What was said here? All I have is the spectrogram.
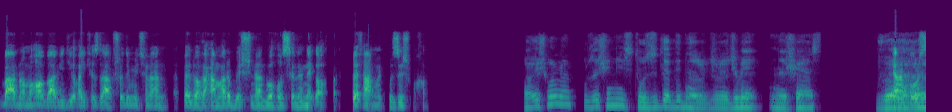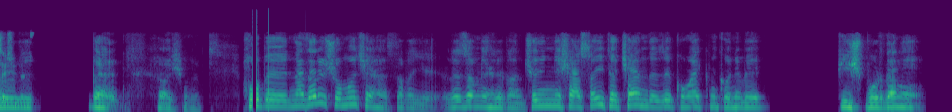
برنامه ها و ویدیوهایی که ضبط شده می‌تونن بالواقع همه رو بشینن با حوصله نگاه کنن. بفرمایید پوزش می‌خوام. خواهش می‌کنم. پوزشی نیست. توضیح دادید. راجع به نشست و بله. خواهش می‌کنم. خب نظر شما چه هست آقای رضا مهرگان؟ چون این نشست هایی تا چند اندازه کمک می‌کنه به پیش بردن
